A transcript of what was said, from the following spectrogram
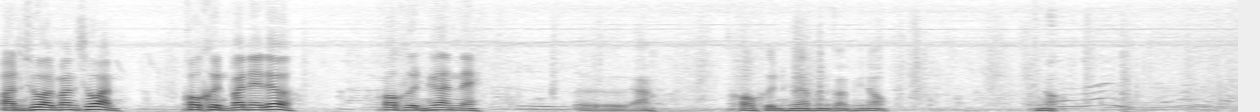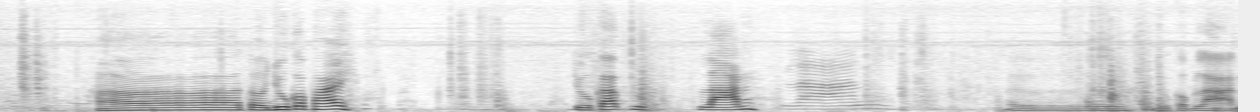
ปันชวนปันชวนขอขึ้นไปในเด้อขอขึ้นเฮือนเน่เออเอาขอขึ้นเฮือนเพิ่นก่อนพี่น้องเนาะ อ่าตัวอยู่กับไผอยู่กับลูกหลาน ร้านเอออยู่กับหลาน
